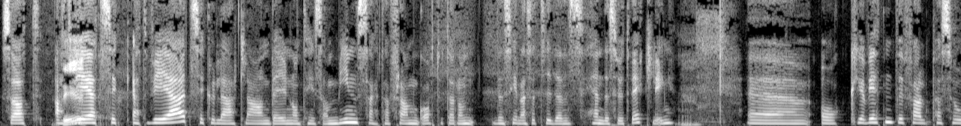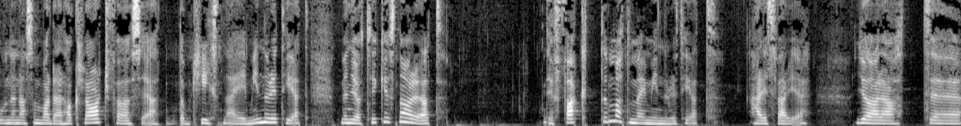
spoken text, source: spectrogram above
Så att, att, Det- vi är ett, att vi är ett sekulärt land är ju någonting som minst sagt har framgått av de, den senaste tidens händelseutveckling. Eh, och jag vet inte ifall personerna som var där har klart för sig att de kristna är i minoritet, men jag tycker snarare att det faktum att de är i minoritet här i Sverige gör att eh,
